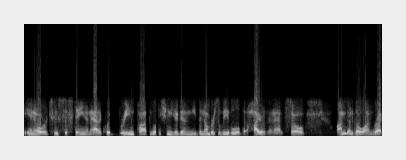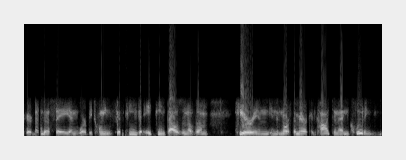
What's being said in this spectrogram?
In order to sustain an adequate breeding population, you're going to need the numbers to be a little bit higher than that. So I'm going to go on record. I'm going to say anywhere between 15 to 18,000 of them here in, in the North American continent, including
